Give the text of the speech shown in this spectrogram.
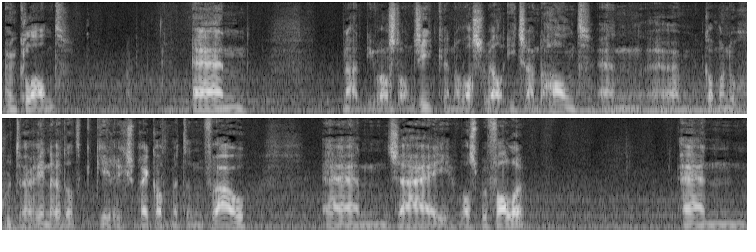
een klant. En nou, die was dan ziek en dan was er wel iets aan de hand. En ehm, ik kan me nog goed herinneren dat ik een keer een gesprek had met een vrouw. En zij was bevallen. En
